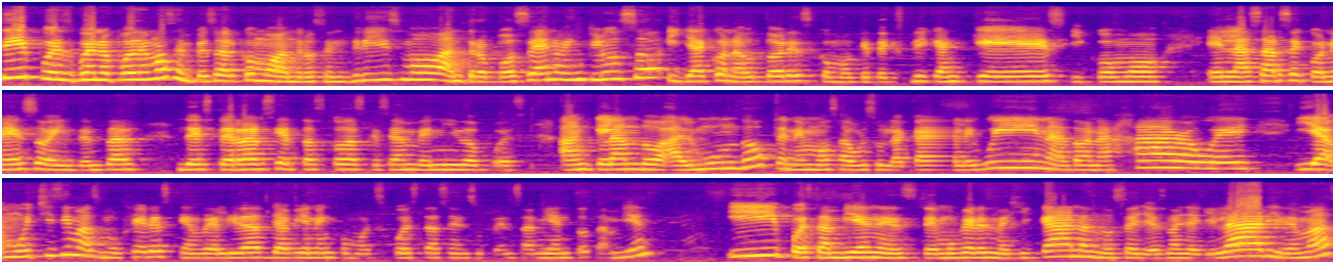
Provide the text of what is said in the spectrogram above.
Sí, pues bueno, podemos empezar como androcentrismo, antropoceno incluso, y ya con autores como que te explican qué es y cómo enlazarse con eso e intentar desterrar ciertas cosas que se han venido pues anclando al mundo. Tenemos a Ursula K. Le Guin, a Donna Haraway y a muchísimas mujeres que en realidad ya vienen como expuestas en su pensamiento también. Y pues también este, mujeres mexicanas, no sé, Yasmaya Aguilar y demás.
